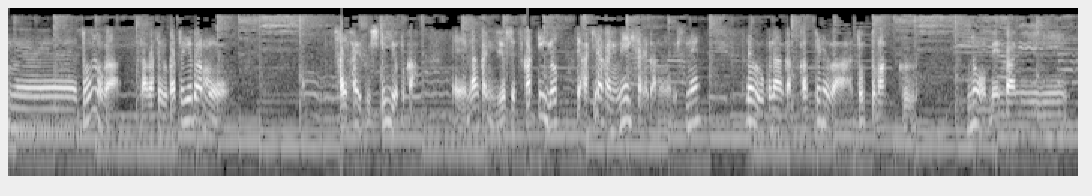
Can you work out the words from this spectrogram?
えー、どういうのが流せるかといえばもう、再配布していいよとか、えー、なんかに利用して使っていいよって明らかに明記されたものですね。例えば僕なんか使ってるのはドットマックのメンバーに、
